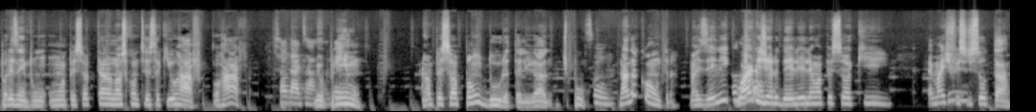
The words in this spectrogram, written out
Por exemplo, um- uma pessoa que tá no nosso contexto aqui, o Rafa. O Rafa, Saudades, Rafa. meu Beijo. É uma pessoa pão dura, tá ligado? Tipo, Sim. nada contra. Mas ele Tudo guarda contra. o dinheiro dele, ele é uma pessoa que é mais difícil de soltar.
